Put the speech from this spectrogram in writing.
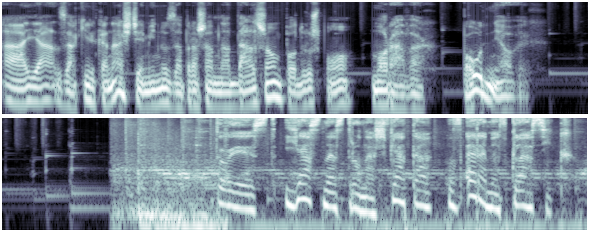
a ja za kilkanaście minut zapraszam na dalszą podróż po Morawach Południowych. To jest jasna strona świata w RMS Classic.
